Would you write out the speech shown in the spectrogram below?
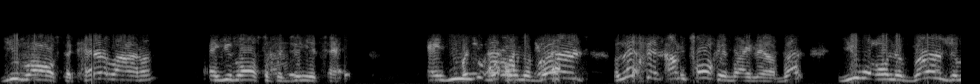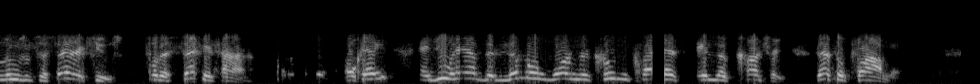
You lost to Carolina, and you lost to Virginia Tech, and you, you were on the like- you act- verge. Listen, I'm talking right now, bro. You were on the verge of losing to Syracuse for the second time okay? And you have the number one recruiting class in the country. That's a problem.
